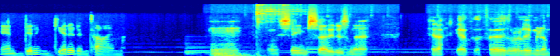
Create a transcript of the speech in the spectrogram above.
and didn't get it in time. Mm, it seems so, doesn't it? He'll have to go for the further aluminium.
